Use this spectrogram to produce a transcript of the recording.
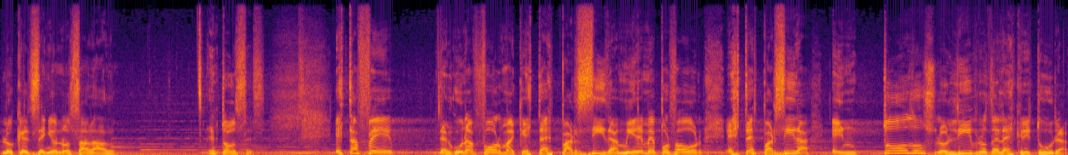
lo que el Señor nos ha dado. Entonces, esta fe de alguna forma que está esparcida, míreme por favor, está esparcida en todos los libros de la Escritura.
